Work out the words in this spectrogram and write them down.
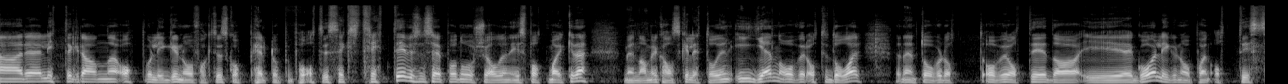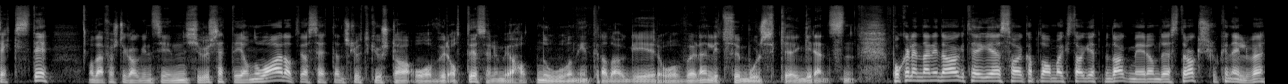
er litt opp og ligger nå faktisk opp helt oppe på 86,30 hvis du ser på nordsjøoljen i spotmarkedet. Men den amerikanske lettoljen igjen over 80 dollar. Den endte over 80 da i går, ligger nå på en 80-60. Og Det er første gangen siden 26.1 at vi har sett en sluttkurs da over 80, selv om vi har hatt noen intradager over den litt symbolske grensen. På kalenderen i dag TGS har kapitalmarkedsdag i ettermiddag. Mer om det straks. Klokken 11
